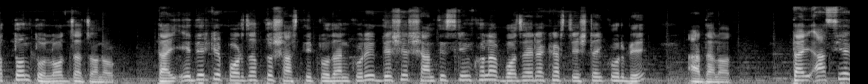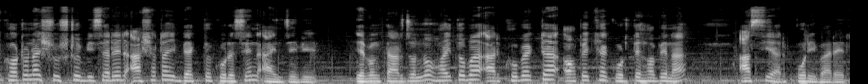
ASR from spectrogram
অত্যন্ত লজ্জাজনক। তাই এদেরকে পর্যাপ্ত শাস্তি প্রদান করে দেশের শান্তি শৃঙ্খলা বজায় রাখার চেষ্টাই করবে আদালত। তাই আসিয়া ঘটনায় সুষ্ঠু বিচারের আশাটাই ব্যক্ত করেছেন আইনজীবী এবং তার জন্য হয়তোবা আর খুব একটা অপেক্ষা করতে হবে না আসিয়ার পরিবারের।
